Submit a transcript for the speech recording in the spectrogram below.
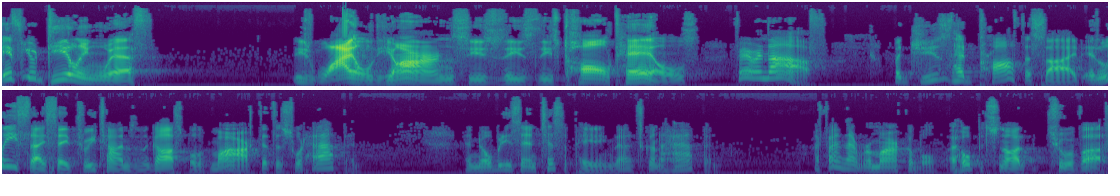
if you're dealing with these wild yarns, these, these, these tall tales, fair enough. But Jesus had prophesied, at least I say three times in the Gospel of Mark, that this would happen. And nobody's anticipating that it's going to happen. I find that remarkable. I hope it's not true of us.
